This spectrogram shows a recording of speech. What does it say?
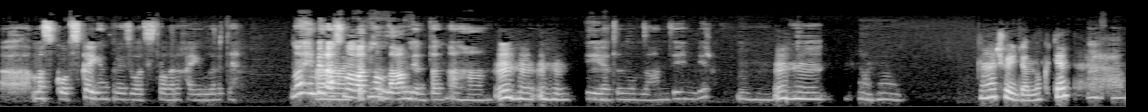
а, московская ген производстволары хайылар эте. Ну, хим бир А, основатын чөп-чөп. уллагам дентан. Ага. Мгм, мгм, Диетен уллагам дем бир. Мгм. мгм. Мгм. Наха чөй жонук тен. Мгм.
